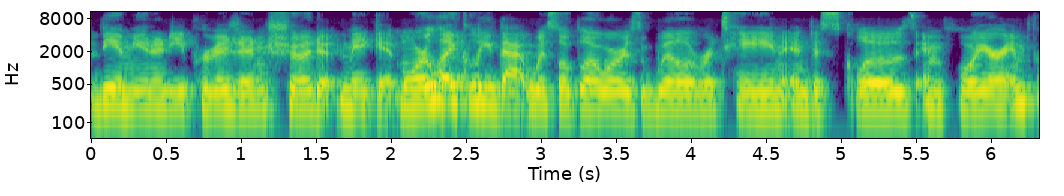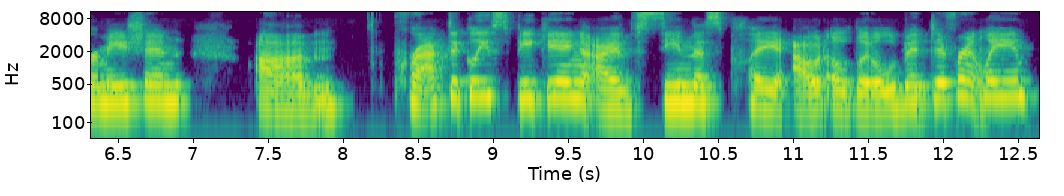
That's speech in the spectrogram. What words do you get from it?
the immunity provision should make it more likely that whistleblowers will retain and disclose employer information. Um, practically speaking, I've seen this play out a little bit differently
